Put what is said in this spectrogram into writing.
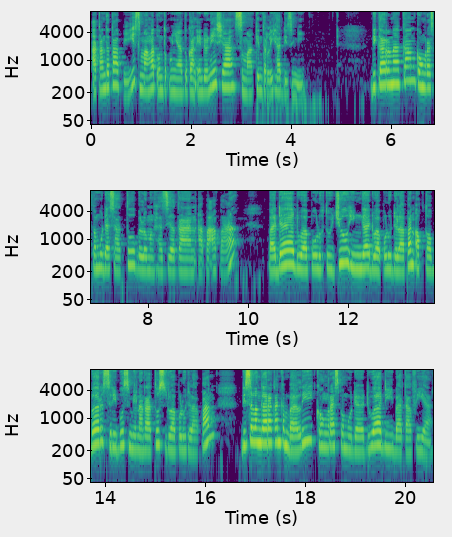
Akan tetapi, semangat untuk menyatukan Indonesia semakin terlihat di sini. Dikarenakan Kongres Pemuda I belum menghasilkan apa-apa, pada 27 hingga 28 Oktober 1928 diselenggarakan kembali Kongres Pemuda II di Batavia.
